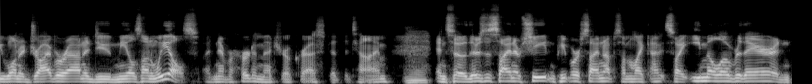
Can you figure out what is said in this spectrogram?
you want to drive around and do Meals on Wheels? I'd never heard of MetroCrest at the time. Mhm. And so there's a sign up sheet, and people are signing up. So I'm like, I, so I email over there, and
